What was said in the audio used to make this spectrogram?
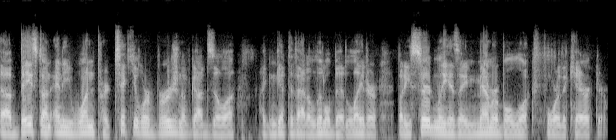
uh, based on any one particular version of Godzilla. I can get to that a little bit later, but he certainly has a memorable look for the character.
